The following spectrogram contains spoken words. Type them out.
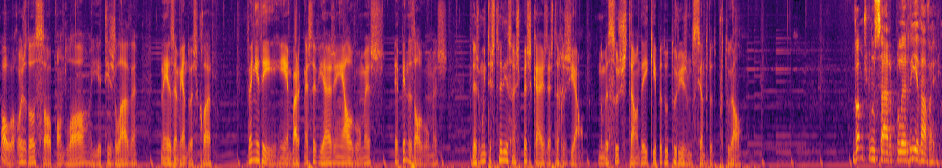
ou o arroz doce, ou o pão de ló e a tigelada, nem as amêndoas, claro. Venha daí e embarque nesta viagem em algumas, apenas algumas, das muitas tradições pascais desta região, numa sugestão da equipa do Turismo Centro de Portugal. Vamos começar pela Ria de Aveiro.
